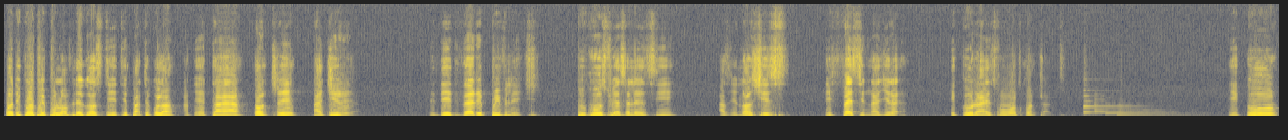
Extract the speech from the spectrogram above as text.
for the good people of Lagos State in particular and the entire country Nigeria. Indeed, very privileged to host Your Excellency as he launches the first in Nigeria Eko Rice Forward contract. Eko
